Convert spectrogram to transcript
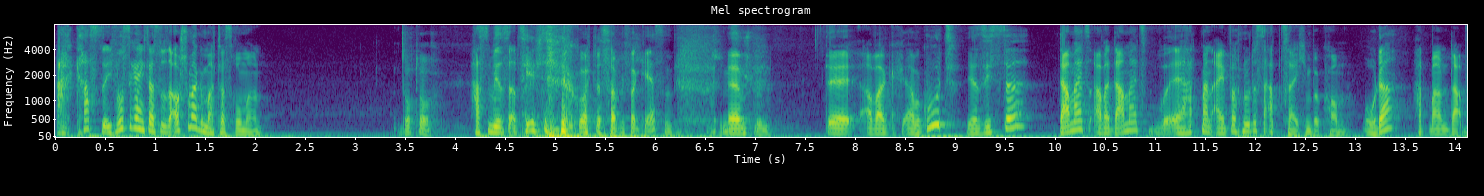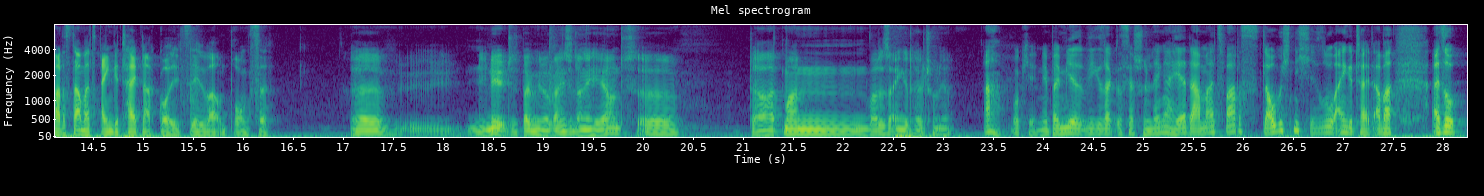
Ach krass, ich wusste gar nicht, dass du es auch schon mal gemacht hast, Roman. Doch, doch. Hast du mir das erzählt? oh Gott, das habe ich vergessen. Das ist nicht ähm, so schlimm. Äh, aber, aber gut, ja, siehst du? Damals, aber damals äh, hat man einfach nur das Abzeichen bekommen, oder? Hat man, da, war das damals eingeteilt nach Gold, Silber und Bronze? Äh, nee, nee, das ist bei mir noch gar nicht so lange her und äh, da hat man, war das eingeteilt schon, ja. Ah, okay. Nee, bei mir, wie gesagt, ist ja schon länger her. Damals war das, glaube ich, nicht so eingeteilt. Aber, also,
